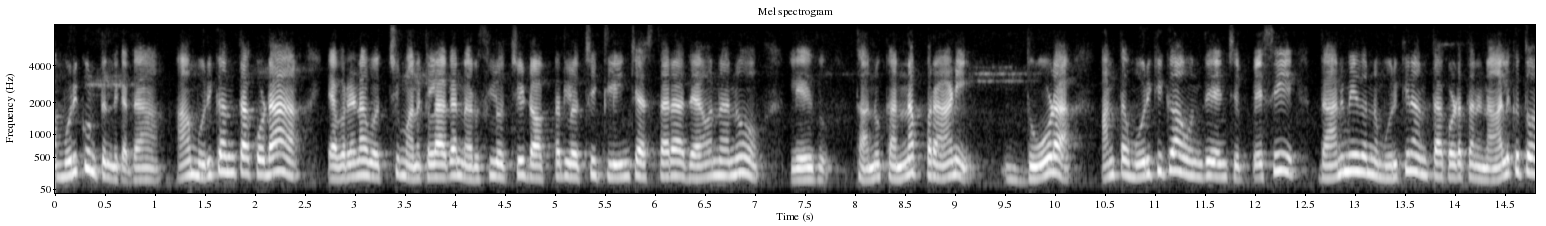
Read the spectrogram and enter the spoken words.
మురికి ఉంటుంది కదా ఆ మురికంతా కూడా ఎవరైనా వచ్చి మనకులాగా నర్సులు వచ్చి డాక్టర్లు వచ్చి క్లీన్ చేస్తారా? అదేమన్నాను? లేదు. తను కన్న ప్రాణి దూడ అంత మురికిగా ఉంది అని చెప్పేసి దాని మీద ఉన్న మురికినంతా కూడా తన నాలుకతో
